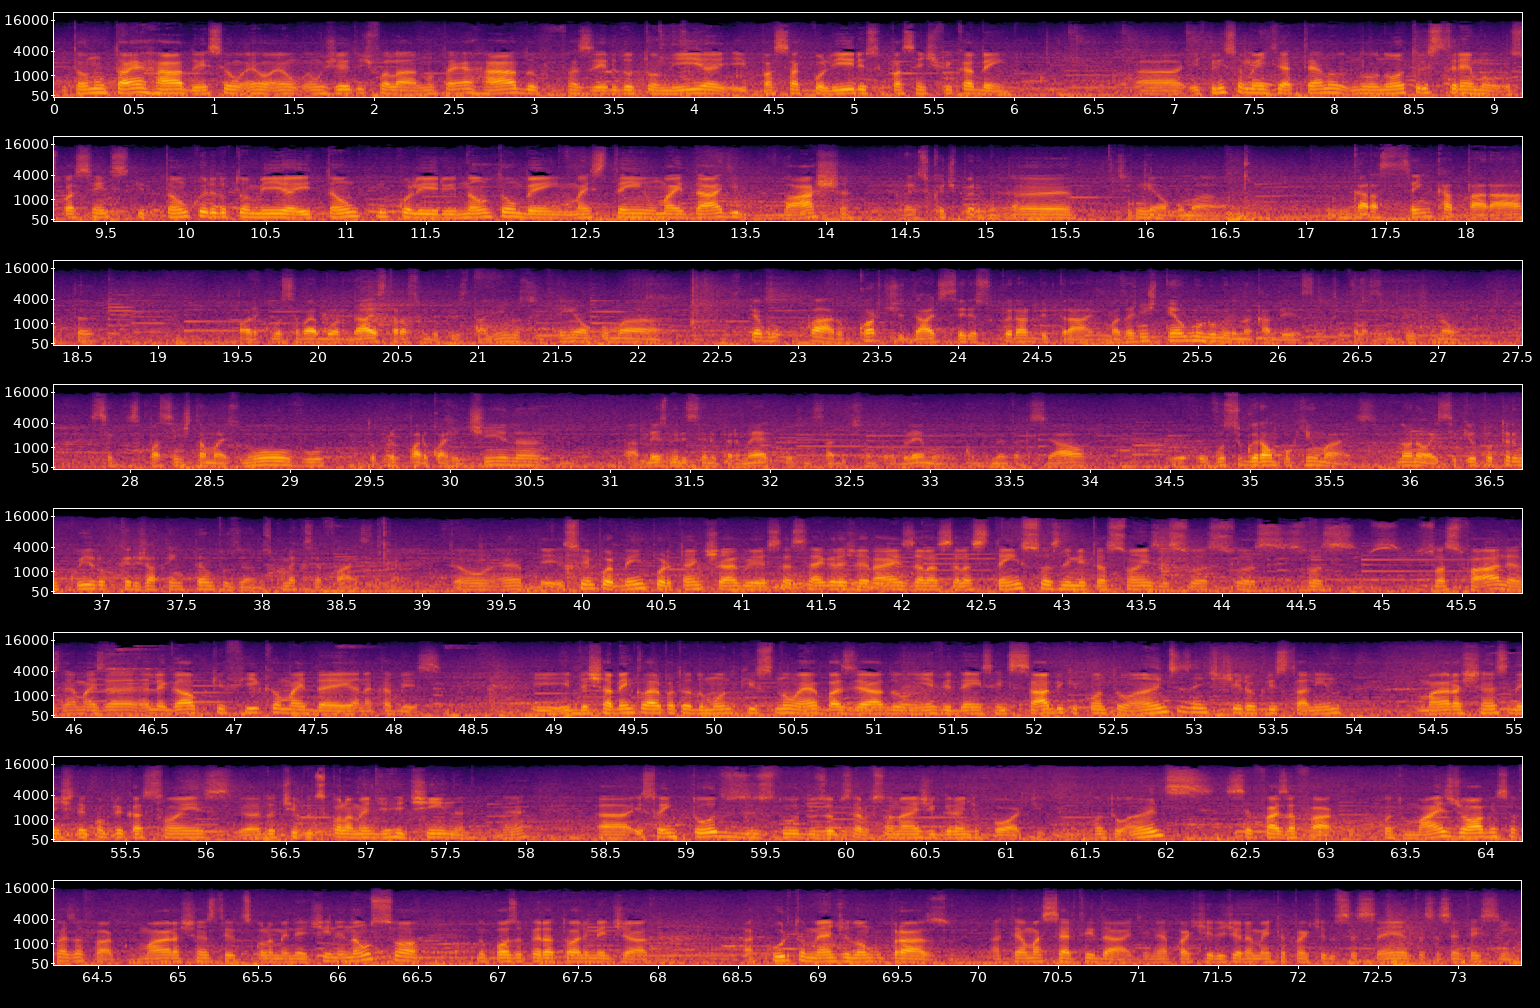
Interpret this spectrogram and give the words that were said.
Então, não está errado, esse é, é, é um jeito de falar, não está errado fazer iridotomia e passar colírio se o paciente fica bem. Uh, e principalmente até no, no, no, outro extremo, os pacientes que estão com iridotomia e estão com colírio e não estão bem, mas têm uma idade baixa. É isso que eu te pergunto. É, se com... tem alguma. Um cara sem catarata a hora que você vai abordar a extração do cristalino, se tem alguma. Se tem algum, claro, o corte de idade seria super arbitrário, mas a gente tem algum número na cabeça. Você fala assim, puxa, não, esse, esse paciente está mais novo, estou preocupado com a retina, a mesmo ele sendo hipermétrico, a gente sabe que isso é um problema, um comprimento axial. Eu, eu, vou segurar um pouquinho mais. Não, não, esse aqui eu estou tranquilo porque ele já tem tantos anos. Como é que você faz? Né? Então, é, isso é bem importante, Thiago, e essas regras gerais, elas, elas têm suas limitações e suas, suas, suas, suas falhas, né? mas é, é legal porque fica uma ideia na cabeça e, e deixar bem claro para todo mundo que isso não é baseado em evidência. A gente sabe que quanto antes a gente tira o cristalino, maior a chance de a gente ter complicações uh, do tipo de descolamento de retina, né? Uh, isso é em todos os estudos observacionais de grande porte. Quanto antes você faz a faco, quanto mais jovem você faz a faco, maior a chance de ter descolamento de não só no pós-operatório imediato, a curto, médio e longo prazo, até uma certa idade, né? a partir, geralmente a partir dos 60, 65.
